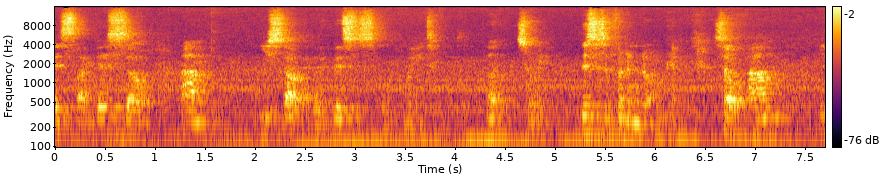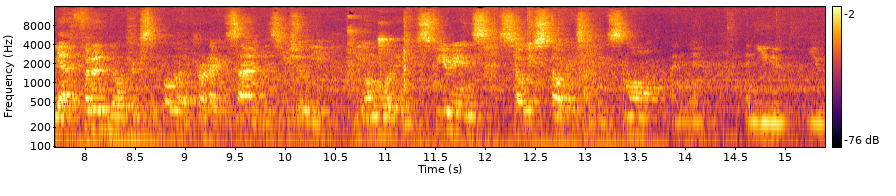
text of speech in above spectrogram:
is like this. So um, you start, this is, wait, oh, sorry, this is a foot in the door, okay. So um, yeah, the foot in the door principle in product design is usually the onboarding experience. So we start with something small and and you, you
